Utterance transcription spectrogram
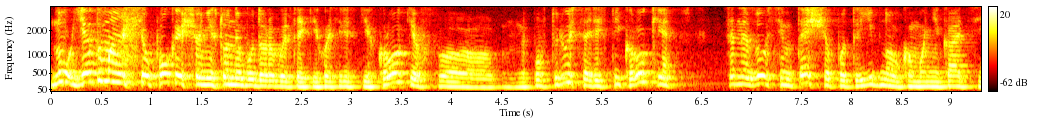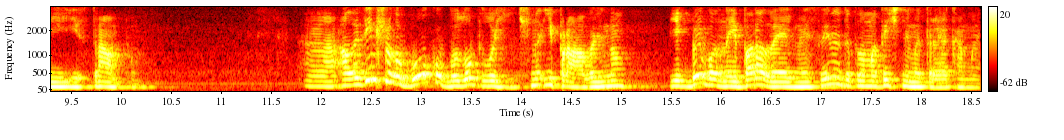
Ну, я думаю, що поки що ніхто не буде робити якихось різких кроків. Е, Повторюся, різкі кроки це не зовсім те, що потрібно у комунікації із Трампом. Е, Але з іншого боку, було б логічно і правильно, якби вони паралельно із своїми дипломатичними треками,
